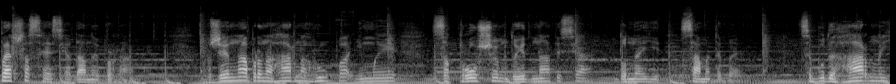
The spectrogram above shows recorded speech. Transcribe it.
перша сесія даної програми. Вже набрана гарна група, і ми запрошуємо доєднатися до неї саме тебе. Це буде гарний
